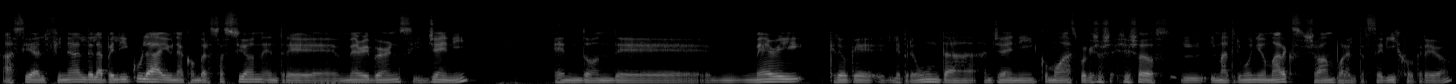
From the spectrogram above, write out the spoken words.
hacia el final de la película hay una conversación entre Mary Burns y Jenny, en donde Mary creo que le pregunta a Jenny cómo hace, porque ellos, ellos el matrimonio Marx llevan por el tercer hijo, creo.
